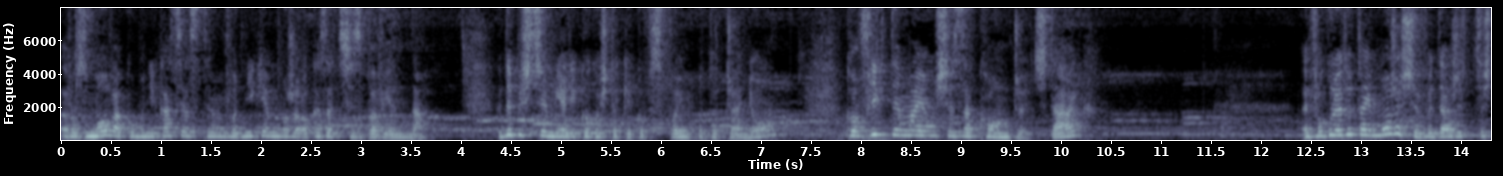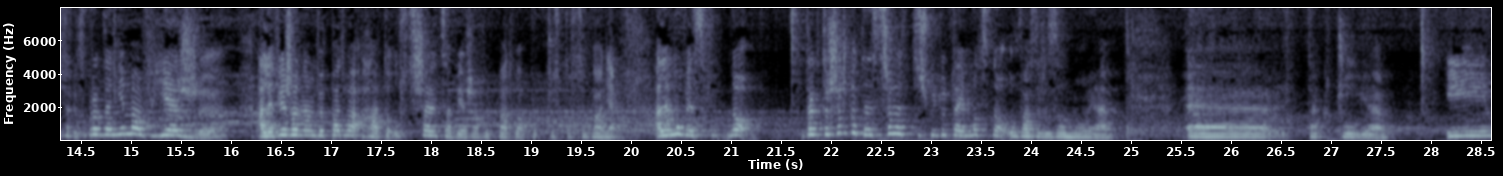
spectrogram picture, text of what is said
rozmowa, komunikacja z tym wodnikiem może okazać się zbawienna. Gdybyście mieli kogoś takiego w swoim otoczeniu, konflikty mają się zakończyć, tak? W ogóle tutaj może się wydarzyć coś takiego. Co prawda nie ma wieży, ale wieża nam wypadła. Aha, to u strzelca wieża wypadła podczas stosowania. Ale mówię, no, tak troszeczkę ten strzelec coś mi tutaj mocno u Was rezonuje. Eee, tak czuję. I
